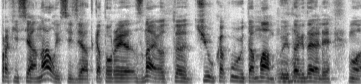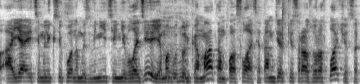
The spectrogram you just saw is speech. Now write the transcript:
профессионалы сидят, которые знают, э, чью какую-то мамку и так далее. Вот. А я этим лексиконом, извините, не владею. Я могу только матом послать, а там детки сразу расплачутся.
